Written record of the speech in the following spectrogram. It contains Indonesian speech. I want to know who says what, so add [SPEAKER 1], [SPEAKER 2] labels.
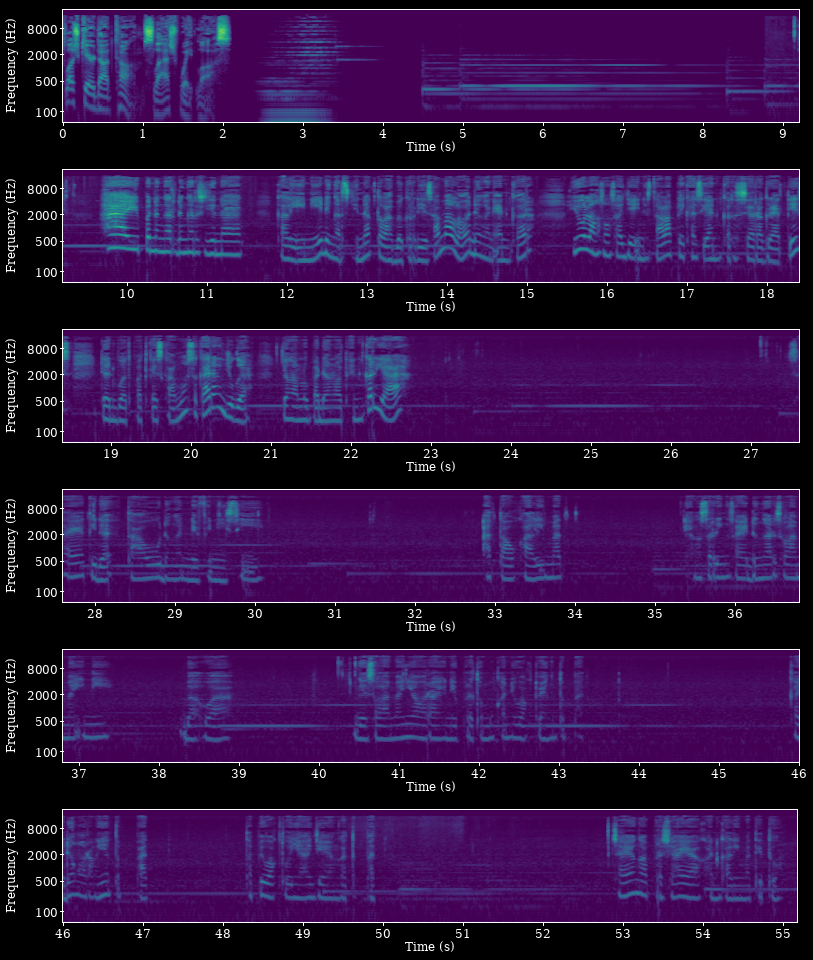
[SPEAKER 1] plushcare.com slash weight loss.
[SPEAKER 2] Hai pendengar-dengar sejenak. Kali ini Dengar Sejenak telah bekerja sama loh dengan Anchor. Yuk langsung saja install aplikasi Anchor secara gratis Dan buat podcast kamu sekarang juga. Jangan lupa download Anchor ya Saya tidak tahu dengan definisi Atau kalimat yang sering saya dengar selama ini bahwa gak selamanya orang yang dipertemukan di waktu yang tepat. Kadang orangnya tepat, tapi waktunya aja yang gak tepat. Saya gak percaya akan kalimat itu.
